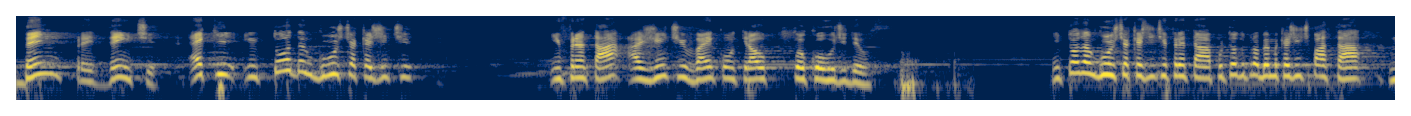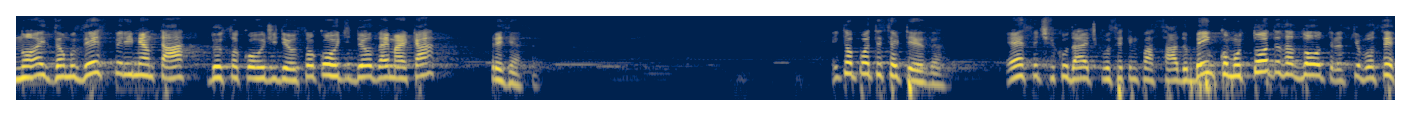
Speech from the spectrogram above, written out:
bem presente é que em toda angústia que a gente enfrentar, a gente vai encontrar o socorro de Deus. Em toda angústia que a gente enfrentar, por todo problema que a gente passar, nós vamos experimentar do socorro de Deus. O socorro de Deus vai marcar presença. Então pode ter certeza, essa dificuldade que você tem passado, bem como todas as outras que você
